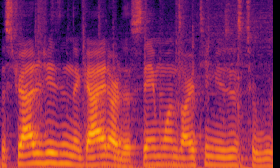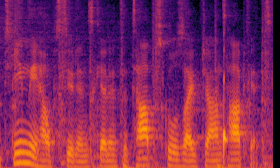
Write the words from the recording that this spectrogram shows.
The strategies in the guide are the same ones our team uses to routinely help students get into top schools like Johns Hopkins.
